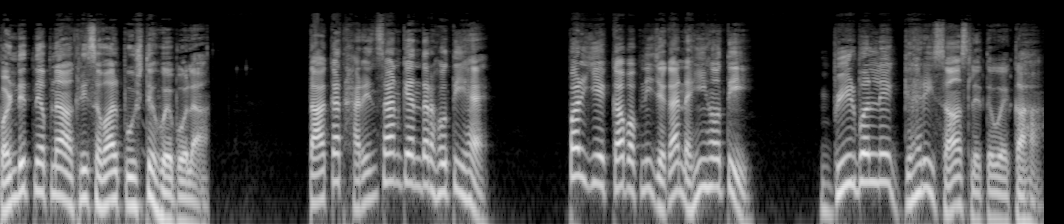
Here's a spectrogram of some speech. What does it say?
पंडित ने अपना आखिरी सवाल पूछते हुए बोला, ताकत हर इंसान के अंदर होती है पर यह कब अपनी जगह नहीं होती? बीरबल ने गहरी सांस लेते हुए कहा,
